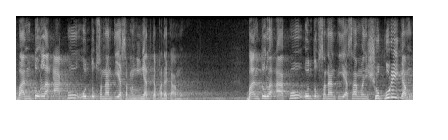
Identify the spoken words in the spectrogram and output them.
bantulah aku untuk senantiasa mengingat kepada kamu. Bantulah aku untuk senantiasa mensyukuri kamu.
